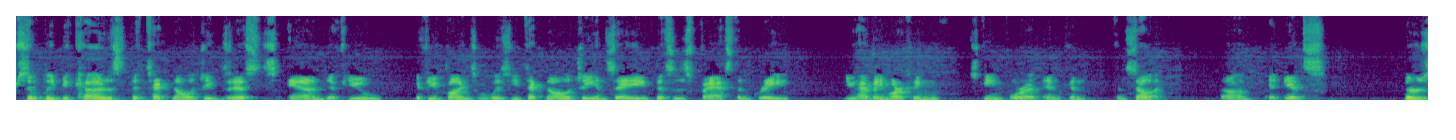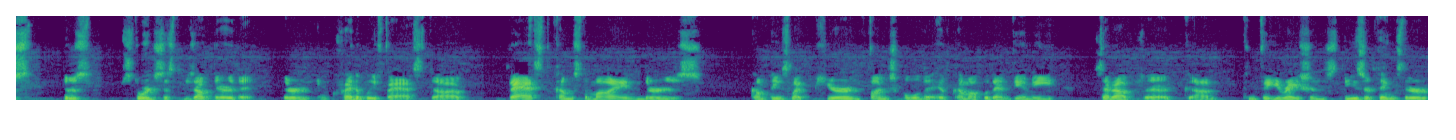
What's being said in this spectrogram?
simply because the technology exists, and if you if you find some whizzy technology and say this is fast and great, you have a marketing scheme for it and can can sell it. Um, it it's there's there's storage systems out there that they're incredibly fast. Uh, Vast comes to mind. There's companies like Pure and Fungible that have come up with NVMe setup uh, um, configurations. These are things that are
